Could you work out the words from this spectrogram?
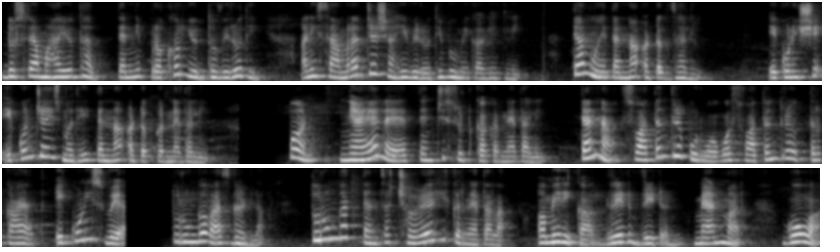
दुसऱ्या महायुद्धात त्यांनी प्रखर युद्धविरोधी आणि साम्राज्यशाही विरोधी भूमिका घेतली. त्यामुळे त्यांना अटक झाली. एकोणीसशे एकोणचाळीसमध्ये त्यांना अटक करण्यात आली. पण न्यायालयात त्यांची सुटका करण्यात आली. त्यांना स्वातंत्र्यपूर्व व स्वातंत्र्योत्तर काळात एकोणीस वेळा तुरुंगवास घडला. तुरुंगात त्यांचा छळही करण्यात आला. America Great Britain Myanmar Goa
